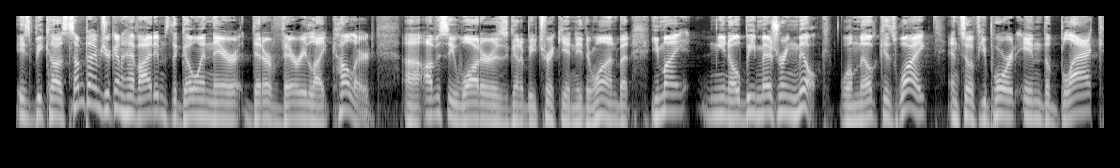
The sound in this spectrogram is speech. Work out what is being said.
is because sometimes you're going to have items that go in there that are very light colored. Uh, obviously, water is going to be tricky in either one, but you might, you know, be measuring milk. Well, milk is white, and so if you pour it in the black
